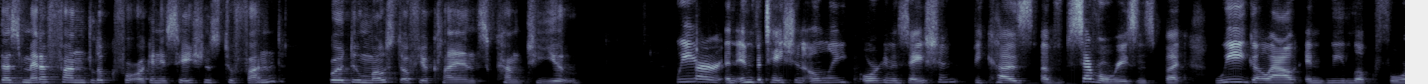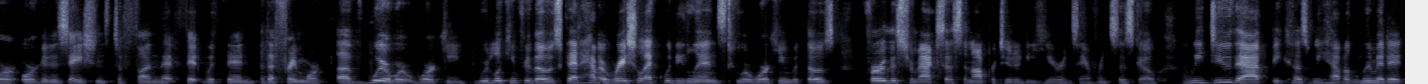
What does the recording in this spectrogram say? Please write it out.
Does MettaFund look for organizations to fund, or do most of your clients come to you? We are an invitation only organization because of several reasons, but we go out and we look for organizations to fund that fit within the framework of where we're working. We're looking for those that have a racial equity lens who are working with those furthest from access and opportunity here in San Francisco. We do that because we have a limited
